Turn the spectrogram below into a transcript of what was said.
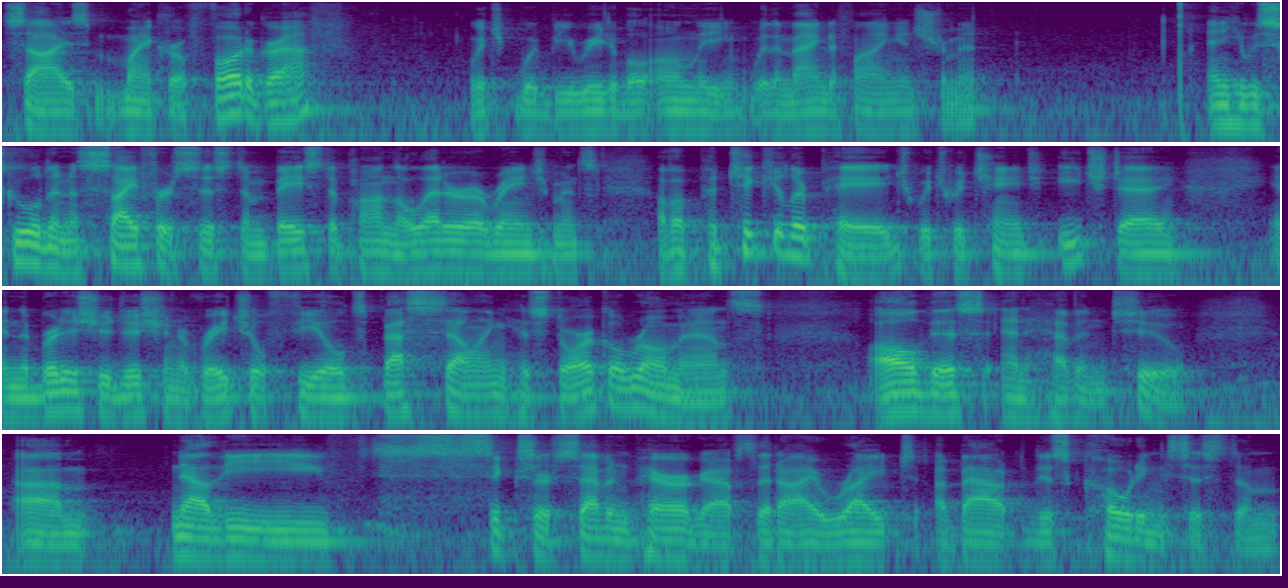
size microphotograph, which would be readable only with a magnifying instrument. and he was schooled in a cipher system based upon the letter arrangements of a particular page, which would change each day in the British edition of Rachel Field's best selling historical romance, All This and Heaven Too. Um, now, the six or seven paragraphs that I write about this coding system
